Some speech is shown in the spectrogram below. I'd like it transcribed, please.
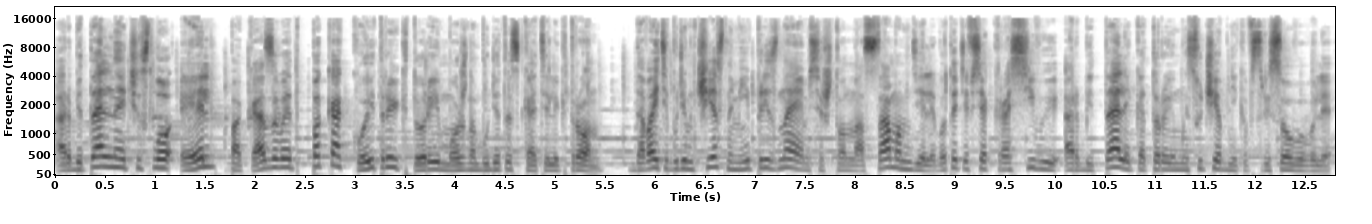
Орбитальное число L показывает, по какой траектории можно будет искать электрон. Давайте будем честными и признаемся, что на самом деле вот эти все красивые орбитали, которые мы с учебников срисовывали,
